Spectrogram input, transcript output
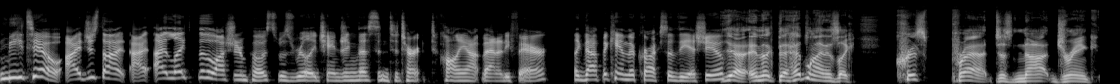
Me too. I just thought I, I liked that the Washington Post was really changing this into turn to calling out Vanity Fair. Like that became the crux of the issue. Yeah, and like the headline is like Chris Pratt does not drink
